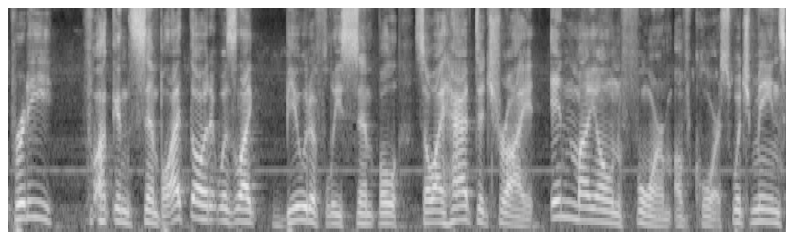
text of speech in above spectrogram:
Pretty fucking simple. I thought it was like beautifully simple, so I had to try it in my own form, of course, which means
